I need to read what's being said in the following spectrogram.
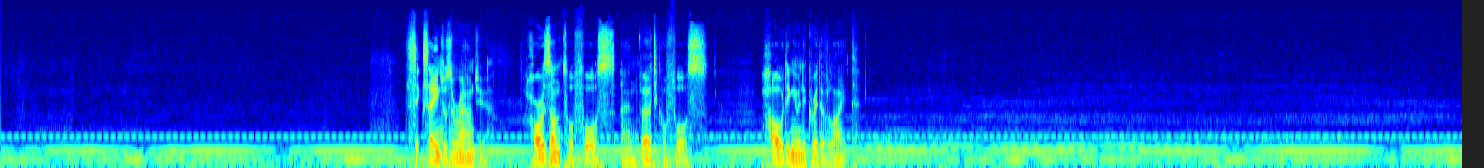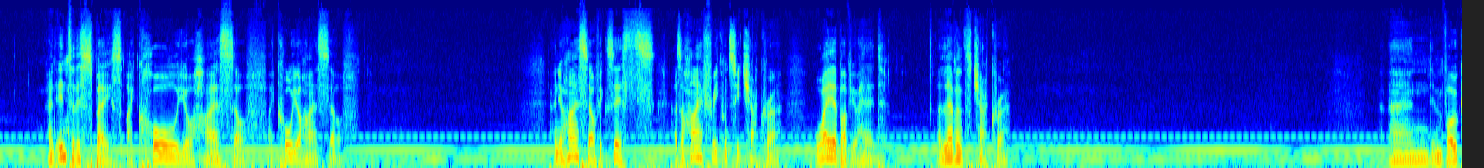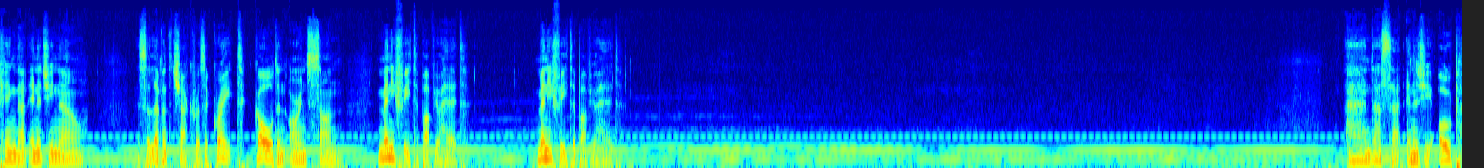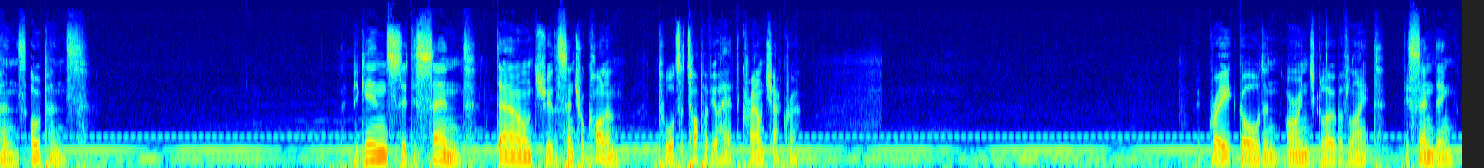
Six angels around you, horizontal force and vertical force, holding you in a grid of light. And into this space, I call your higher self. I call your higher self. And your higher self exists as a high frequency chakra way above your head, 11th chakra. And invoking that energy now, this 11th chakra is a great golden orange sun, many feet above your head many feet above your head. And as that energy opens, opens, it begins to descend down through the central column towards the top of your head, the crown chakra. Great golden orange globe of light descending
